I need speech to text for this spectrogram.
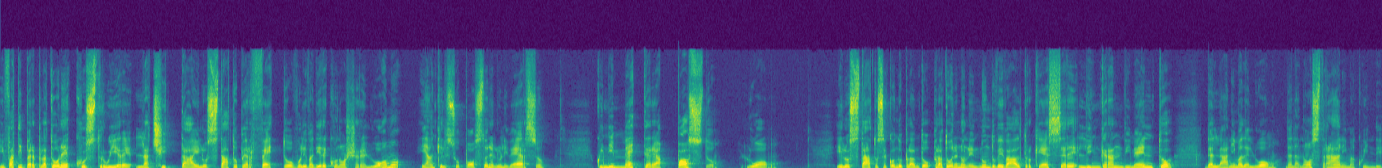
Infatti per Platone costruire la città e lo stato perfetto voleva dire conoscere l'uomo e anche il suo posto nell'universo. Quindi mettere a posto l'uomo. E lo stato, secondo Plato- Platone, non, è, non doveva altro che essere l'ingrandimento dell'anima dell'uomo, della nostra anima, quindi.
